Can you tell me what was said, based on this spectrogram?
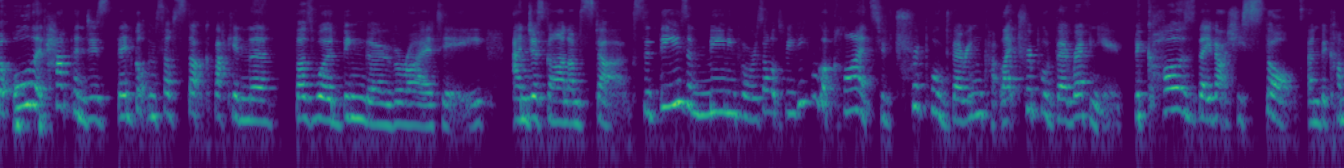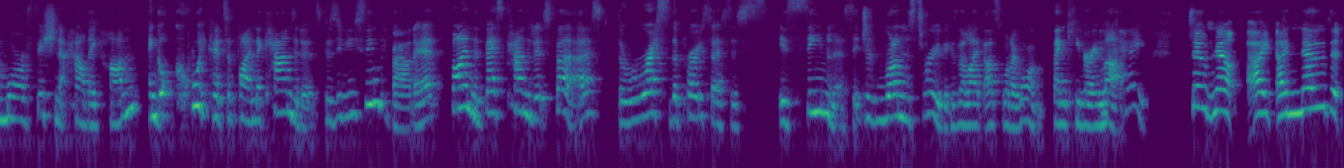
But all that happened is they'd got themselves stuck back in the buzzword bingo variety and just gone, I'm stuck. So these are meaningful results. We've even got clients who've tripled their income, like tripled their revenue because they've actually stopped and become more efficient at how they hunt and got quicker to find the candidates. Because if you think about it, find the best candidates first, the rest of the process is is seamless. It just runs through because they're like, that's what I want. Thank you very much. Okay. So now I, I know that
